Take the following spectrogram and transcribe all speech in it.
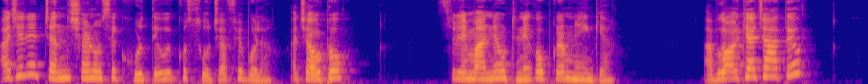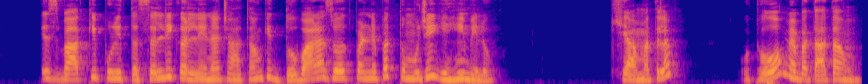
अजय ने चंद क्षण उसे घूरते हुए कुछ सोचा, फिर बोला अच्छा उठो। सुलेमान ने उठने का उपक्रम नहीं किया। अब और क्या चाहते हो? इस बात की पूरी तसल्ली कर लेना चाहता हूँ कि दोबारा ज़रूरत पड़ने पर तुम मुझे यहीं मिलो। क्या मतलब? उठो, मैं बताता हूँ।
